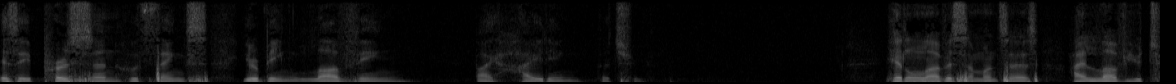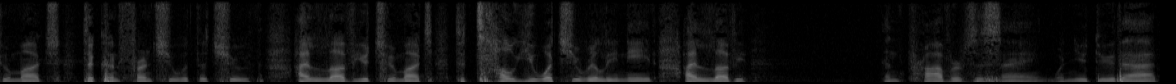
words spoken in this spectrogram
is a person who thinks you're being loving by hiding the truth. Hidden love is someone says, I love you too much to confront you with the truth. I love you too much to tell you what you really need. I love you. And Proverbs is saying, when you do that,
